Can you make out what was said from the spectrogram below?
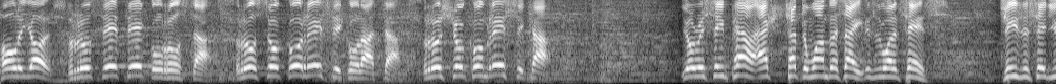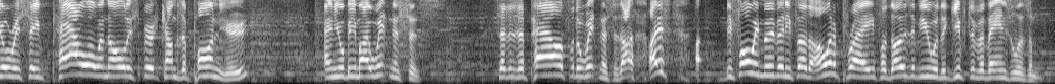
Holy Ghost, rosete korosa, rosso correse colata, rosso comresica. You'll receive power. Acts chapter 1, verse 8. This is what it says. Jesus said, You'll receive power when the Holy Spirit comes upon you, and you'll be my witnesses. So there's a power for the witnesses. I, I just, uh, before we move any further, I want to pray for those of you with the gift of evangelism.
